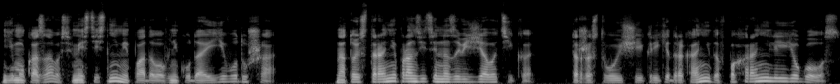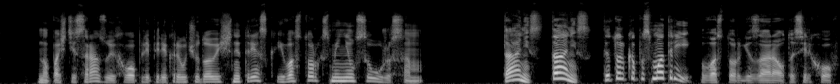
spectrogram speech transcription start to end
Ему казалось, вместе с ними падала в никуда и его душа. На той стороне пронзительно завизжала Тика. Торжествующие крики драконидов похоронили ее голос. Но почти сразу их вопли перекрыл чудовищный треск, и восторг сменился ужасом. «Танис! Танис! Ты только посмотри!» — в восторге заорал Тасельхов.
